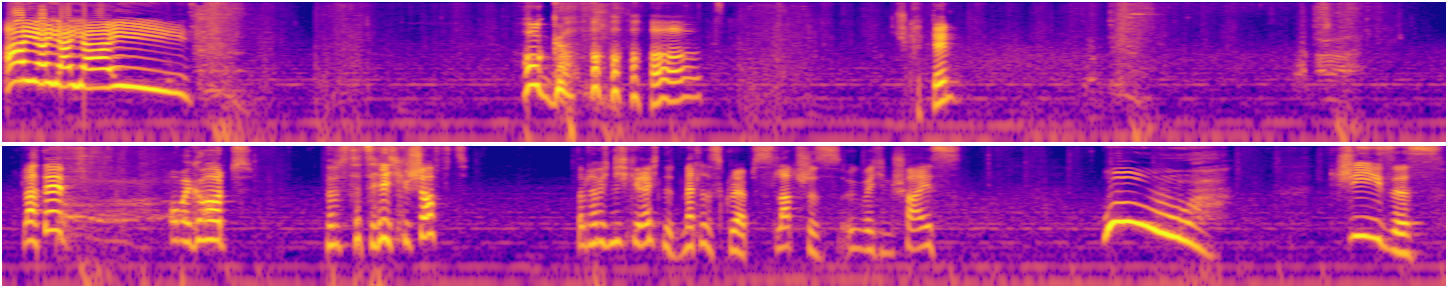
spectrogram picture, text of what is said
Eieieiei! Oh Gott. Ich krieg den. Lach den! Oh mein Gott. Wir haben es tatsächlich geschafft. Damit habe ich nicht gerechnet. Metal Scraps, Sludges, irgendwelchen Scheiß. Woo! Jesus.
